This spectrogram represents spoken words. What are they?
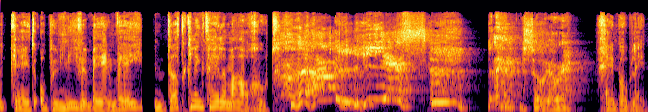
upgrade op uw nieuwe BMW, dat klinkt helemaal goed. yes! Sorry hoor. Geen probleem.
